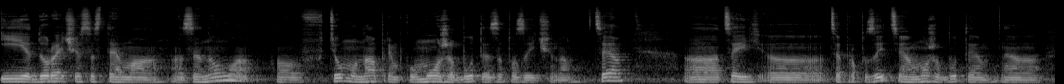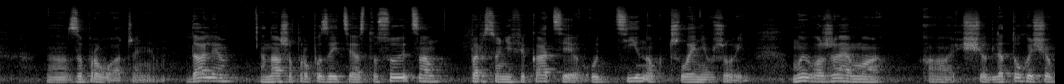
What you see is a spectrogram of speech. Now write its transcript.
І, до речі, система ЗНО в цьому напрямку може бути запозичена. Це, цей, е, ця пропозиція може бути е, е, запровадження. Далі наша пропозиція стосується персоніфікації оцінок членів журі. Ми вважаємо, що для того, щоб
